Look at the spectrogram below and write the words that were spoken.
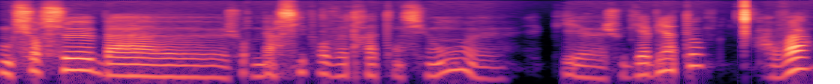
Donc sur ce, bah, euh, je vous remercie pour votre attention euh, et puis je vous dis à bientôt. Au revoir.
